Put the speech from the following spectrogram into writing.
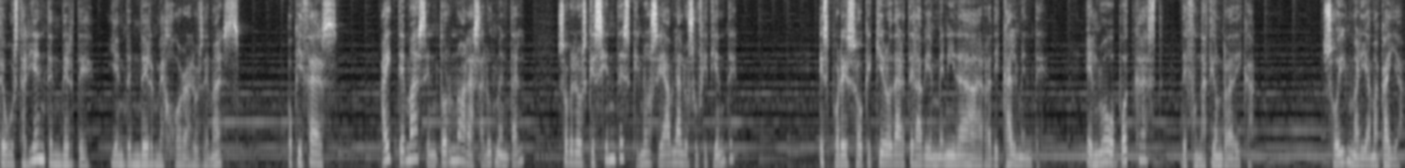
¿Te gustaría entenderte y entender mejor a los demás? O quizás hay temas en torno a la salud mental sobre los que sientes que no se habla lo suficiente? Es por eso que quiero darte la bienvenida a Radicalmente, el nuevo podcast de Fundación Radica. Soy María Macaya,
